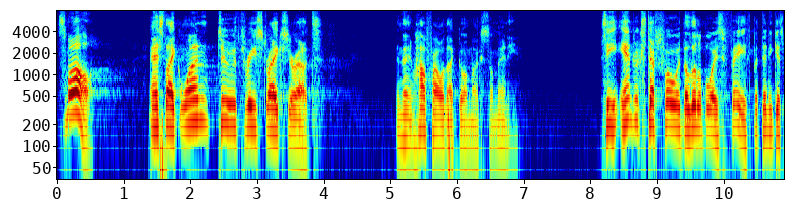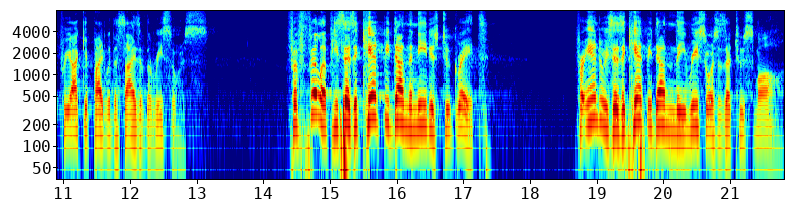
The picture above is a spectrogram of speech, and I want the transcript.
Small. And it's like one, two, three strikes, you're out. And then how far will that go amongst so many? See, Andrew steps forward the little boy's faith, but then he gets preoccupied with the size of the resource. For Philip, he says, it can't be done, the need is too great. For Andrew, he says, it can't be done, the resources are too small.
